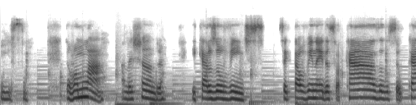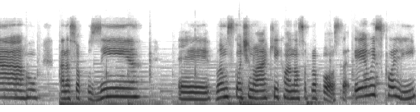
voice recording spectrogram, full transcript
Isso. Então, vamos lá, Alexandra e caros ouvintes. Você que está ouvindo aí da sua casa, do seu carro, lá na sua cozinha, é, vamos continuar aqui com a nossa proposta. Eu escolhi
